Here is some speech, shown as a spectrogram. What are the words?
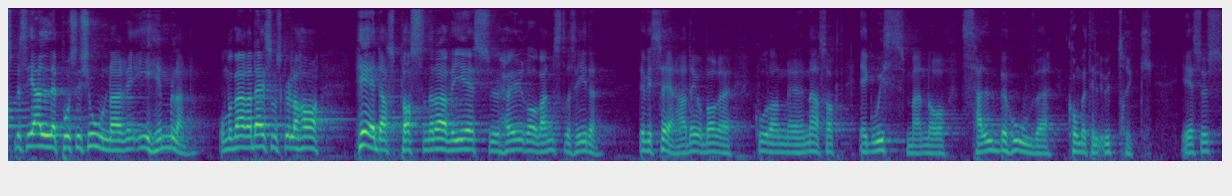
spesielle posisjoner i himmelen. Om å være de som skulle ha hedersplassene der ved Jesu høyre og venstre side. Det vi ser her, det er jo bare hvordan eh, nær sagt egoismen og selvbehovet kommer til uttrykk. Jesus,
